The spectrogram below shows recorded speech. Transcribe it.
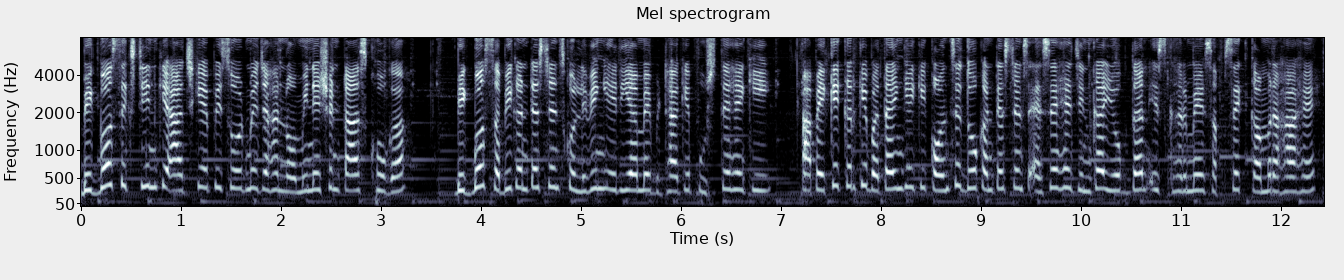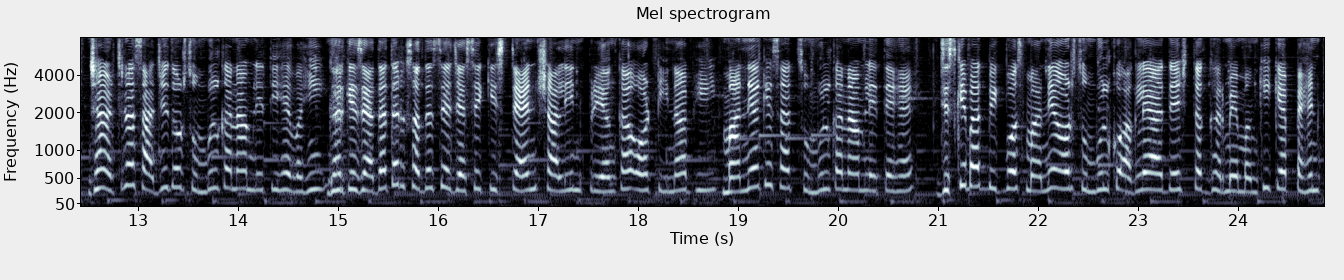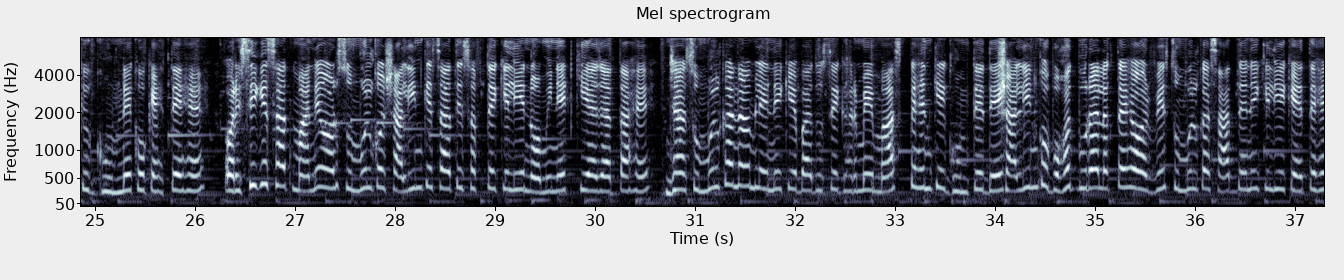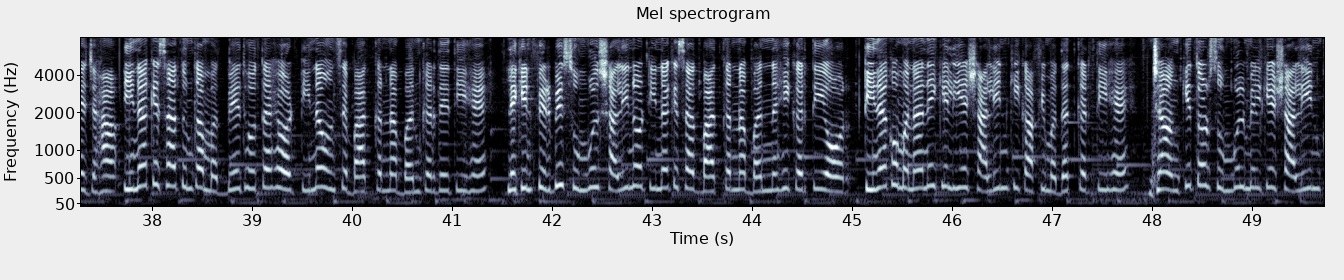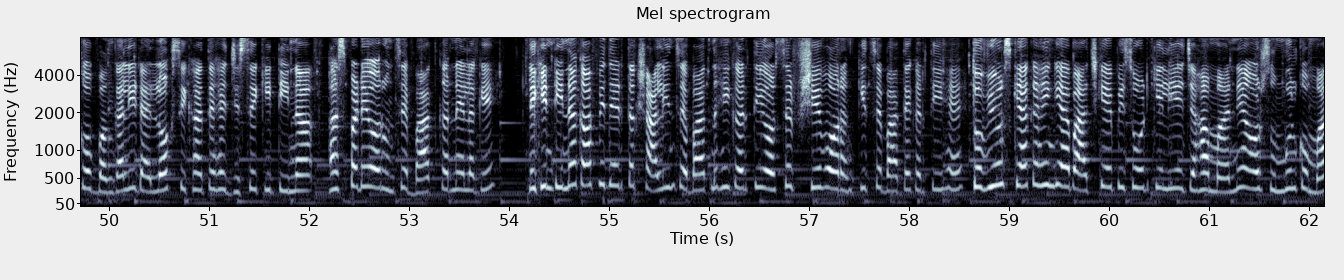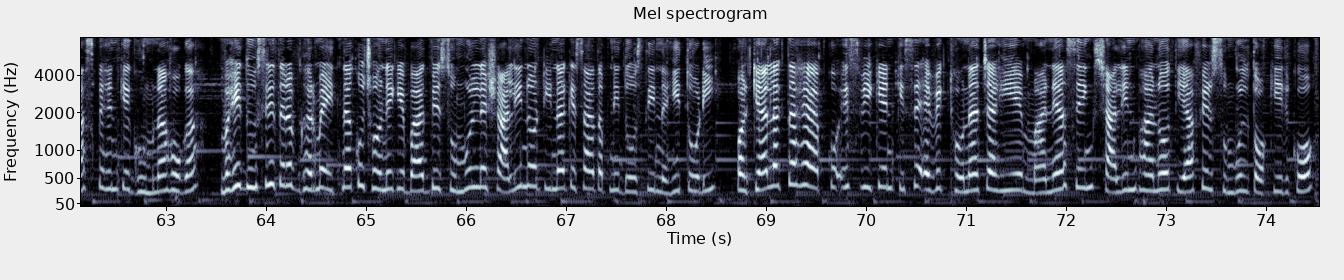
Big boss 16 के आज के एपिसोड में जहाँ नॉमिनेशन टास्क होगा, बिग बॉस सभी कंटेस्टेंट्स को लिविंग एरिया में बिठा के पूछते हैं कि आप एक एक करके बताएँगे कि कौन से दो कंटेस्टेंट्स ऐसे हैं जिनका योगदान इस घर में सबसे कम रहा है? जहाँ अर्चना साजिद और सुम्बुल का नाम लेती है, वहीं घर के ज़्यादातर सदस्य जैसे कि स्टैन, शालीन, प्रियंका और टीना भी मान्या के साथ सुम्बुल का नाम लेते हैं। जिसके बाद बिग बॉस मान्या और सुम्बुल को अगले आदेश तक घर में मंकी कैप पहन के घूमने को कहते हैं और इसी के साथ मान्या और सुम्बुल को शालीन के साथ इस हफ़्ते के लिए नॉमिनेट किया जाता है। जहाँ सुम्बुल का नाम लेने के बाद उसे घर में मास्क पहन के घूमते देख शालीन को बहुत बुरा लगता है और वे सुम्बुल का साथ देने के लिए कहते कहते हैं, जहाँ टीना के साथ उनका मतभेद होता है और टीना उनसे बात करना बंद कर देती है। लेकिन फिर भी सुम्बुल शालीन और टीना के साथ बात करना बंद नहीं करती और टीना को मनाने के लिए शालीन की काफ़ी मदद करती है, जहाँ अंकित और सुम्बुल मिलकर शालीन को बंगाली डायलॉग सिखाते हैं, जिससे की टीना हंस पड़े और उनसे बात करने लगे। लेकिन टीना काफ़ी देर तक शालीन से बात नहीं करती और सिर्फ़ शिव और अंकित से बातें करती है। तो व्यूअर्स, क्या कहेंगे अब आज के एपिसोड के लिए जहाँ मान्या और सुम्बुल को मास्क पहन के घूमना होगा? वहीं दूसरी तरफ़ घर में इतना कुछ होने के बाद भी सुम्बुल ने शालीन और टीना के साथ अपनी दोस्ती नहीं तोड़ी। और क्या लगता है आपको इस वीकेंड किसे एविक्ट होना चाहिए? मान्या सिंह, शालीन भानोत या फिर सुम्बुल तोकीर को?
